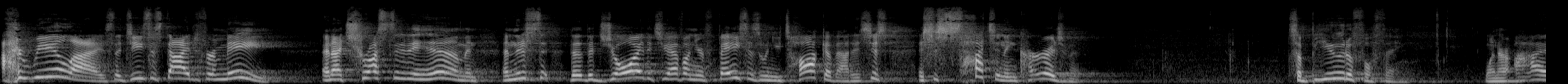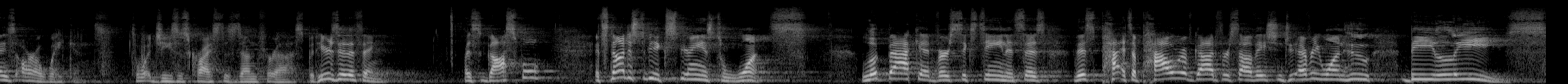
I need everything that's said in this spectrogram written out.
I realized that Jesus died for me. And I trusted in him. And, and this, the, the joy that you have on your faces when you talk about it, it's just, it's just such an encouragement. It's a beautiful thing when our eyes are awakened to what Jesus Christ has done for us. But here's the other thing this gospel, it's not just to be experienced once. Look back at verse 16. It says, this, It's a power of God for salvation to everyone who believes.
